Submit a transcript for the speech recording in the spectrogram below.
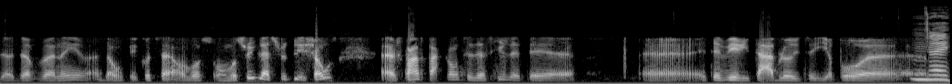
de, de, revenir. Donc, écoute, ça, on, va, on va suivre la suite des choses. je pense par contre que ces excuses étaient euh, Il a pas. Euh, ouais.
